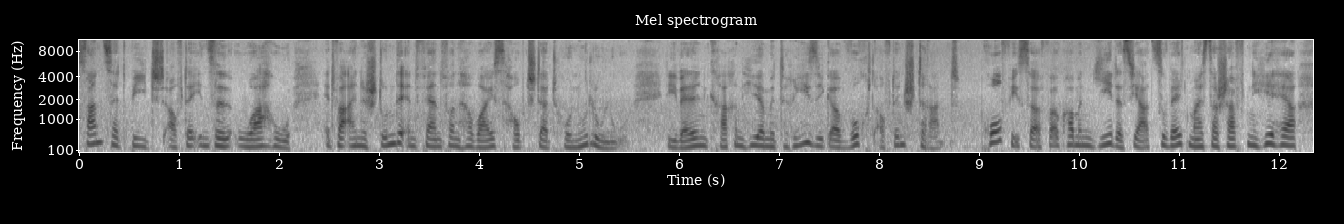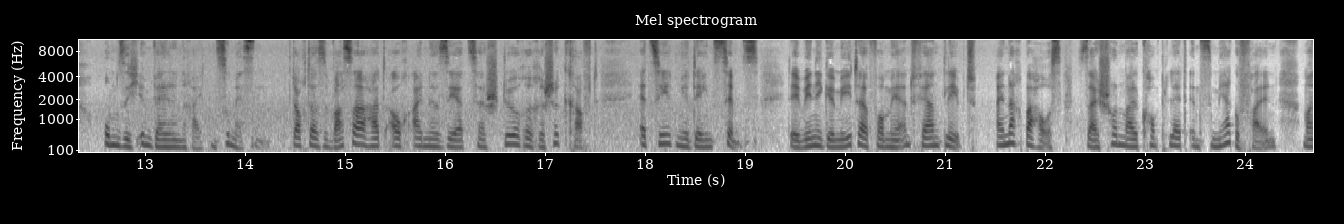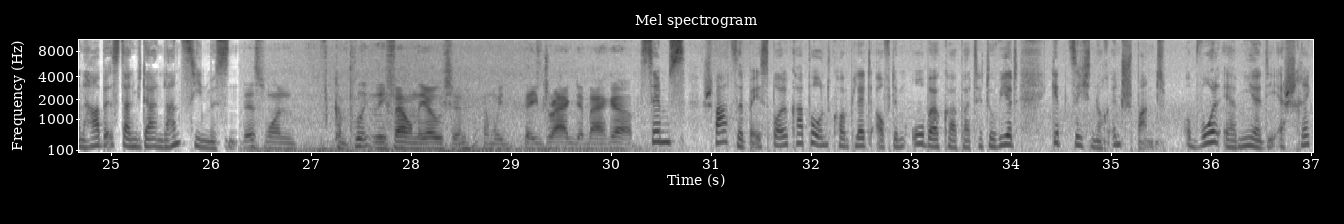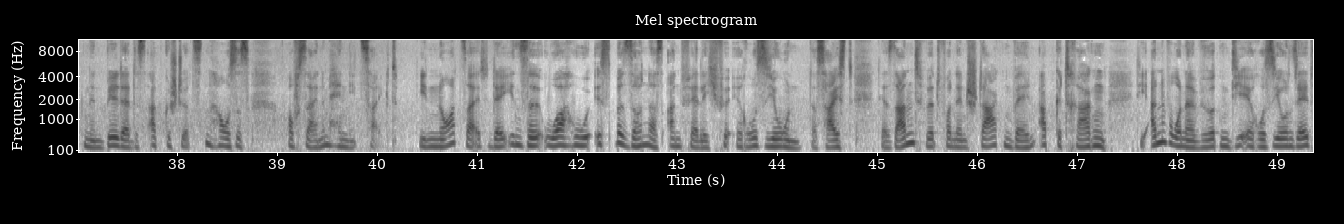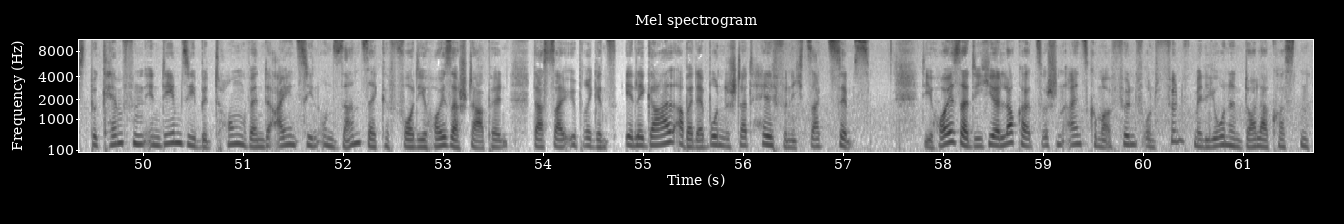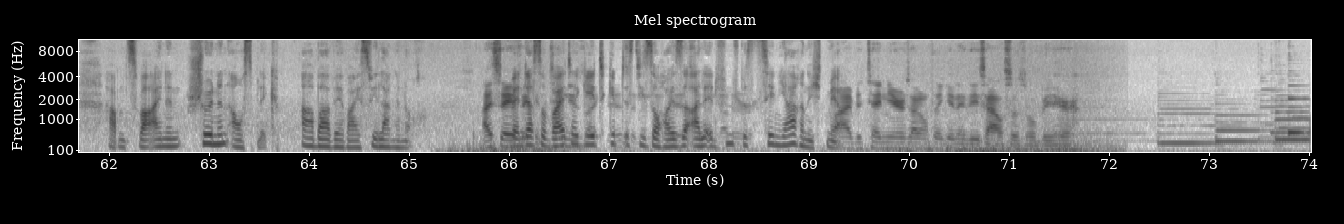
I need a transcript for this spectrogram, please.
Sunset Beach auf der Insel Oahu, etwa eine Stunde entfernt von Hawaiis Hauptstadt Honolulu. Die Wellen krachen hier mit riesiger Wucht auf den Strand. Profisurfer kommen jedes Jahr zu Weltmeisterschaften hierher, um sich im Wellenreiten zu messen. Doch das Wasser hat auch eine sehr zerstörerische Kraft, erzählt mir Dane Sims, der wenige Meter vom Meer entfernt lebt. Ein Nachbarhaus sei schon mal komplett ins Meer gefallen. Man habe es dann wieder an Land ziehen müssen. Sims, schwarze Baseballkappe und komplett auf dem Oberkörper tätowiert, gibt sich noch entspannt, obwohl er mir die erschreckenden Bilder des abgestürzten Hauses auf seinem Handy zeigt. Die Nordseite der Insel Oahu ist besonders anfällig für Erosion. Das heißt, der Sand wird von den starken Wellen abgetragen. Die Anwohner würden die Erosion selbst bekämpfen, indem sie Betonwände einziehen und Sandsäcke vor die Häuser stapeln. Das sei übrigens illegal, aber der Bundesstaat helfe nicht, sagt Sims. Die Häuser, die hier locker zwischen 1,5 und 5 Millionen Dollar kosten, haben zwar einen schönen Ausblick, aber wer weiß wie lange noch. Wenn das so weitergeht, gibt es diese Häuser alle in fünf bis zehn Jahren nicht mehr.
